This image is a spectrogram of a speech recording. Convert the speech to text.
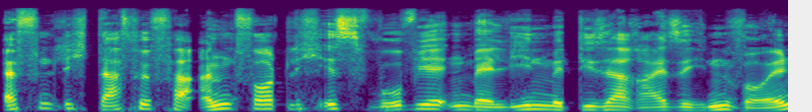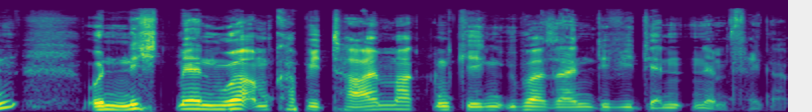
öffentlich dafür verantwortlich ist, wo wir in Berlin mit dieser Reise hinwollen und nicht mehr nur am Kapitalmarkt und gegenüber seinen Dividendenempfängern.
